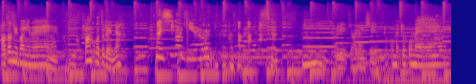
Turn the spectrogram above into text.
바다미 방이네. 여기 국방구가 뚫려 있냐? 시골 뷰. 음, 여기 이렇게 화장실. 조그매 조그매.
